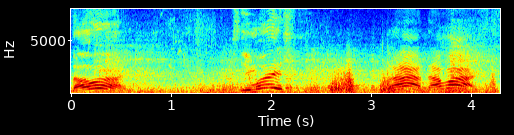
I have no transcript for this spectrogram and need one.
Давай! Снимаешь? Да, давай!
